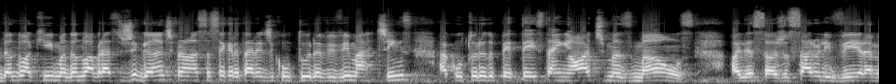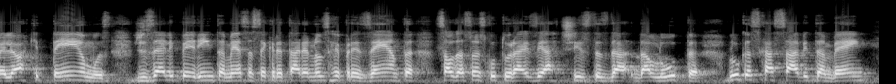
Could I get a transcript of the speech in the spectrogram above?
dando aqui, mandando um abraço gigante para nossa secretária de Cultura, Vivi Martins. A cultura do PT está em ótimas nossas mãos. Olha só, Jussara Oliveira, a melhor que temos. Gisele Perim também, essa secretária nos representa. Saudações culturais e artistas da, da luta. Lucas Kassab também.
